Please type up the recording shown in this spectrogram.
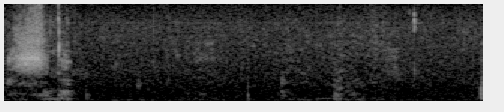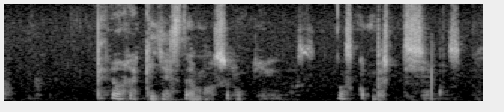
original. Pero ahora que ya estamos reunidos, nos convertiremos en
